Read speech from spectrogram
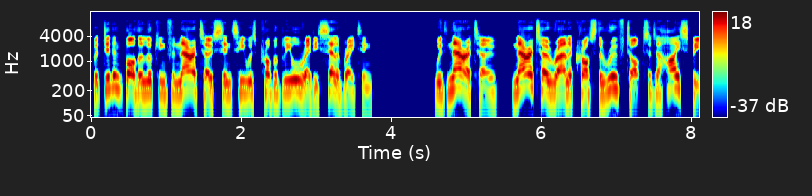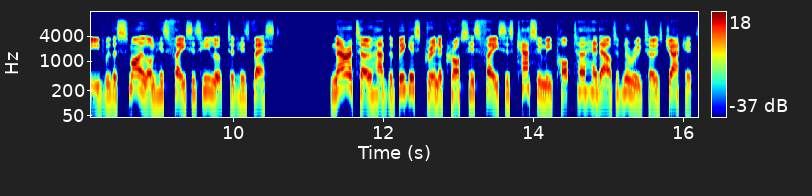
but didn't bother looking for Naruto since he was probably already celebrating. With Naruto, Naruto ran across the rooftops at a high speed with a smile on his face as he looked at his vest. Naruto had the biggest grin across his face as Kasumi popped her head out of Naruto's jacket.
